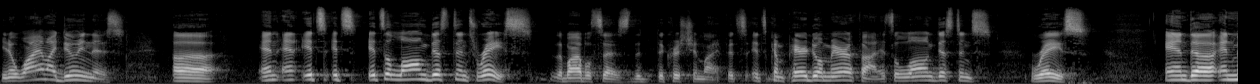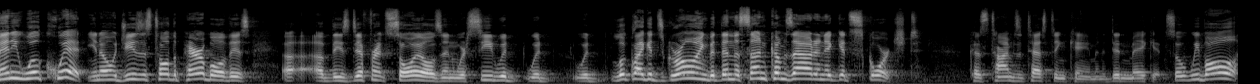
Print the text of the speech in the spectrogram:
You know, why am I doing this? Uh, and and it's, it's, it's a long distance race the Bible says, the, the Christian life. It's, it's compared to a marathon, it's a long distance race. And, uh, and many will quit. You know, Jesus told the parable of, this, uh, of these different soils and where seed would, would, would look like it's growing, but then the sun comes out and it gets scorched because times of testing came and it didn't make it. So we've all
